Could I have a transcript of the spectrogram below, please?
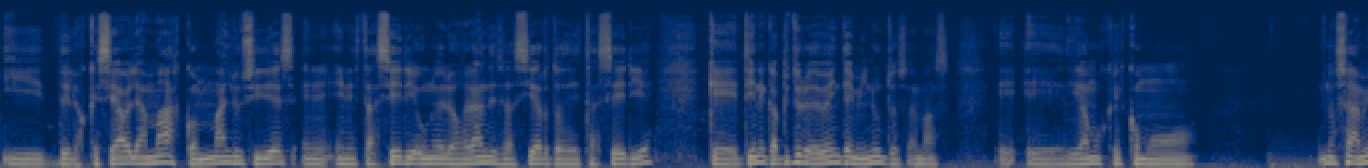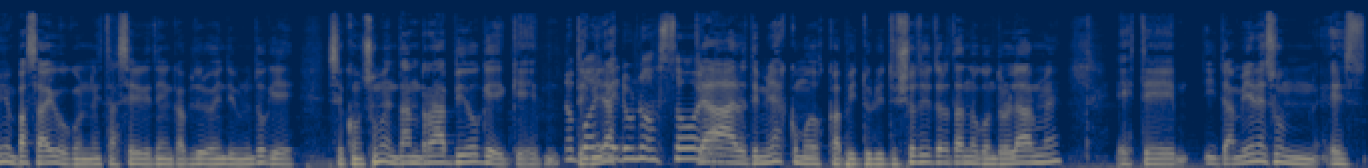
y de los que se habla más, con más lucidez en, en esta serie, uno de los grandes aciertos de esta serie, que tiene capítulo de 20 minutos además. Eh, eh, digamos que es como no sé, a mí me pasa algo con esta serie que tiene capítulo de 20 minutos que se consumen tan rápido que... que No podés mirás- ver uno solo. Claro, te mirás como dos capítulos. Yo estoy tratando de controlarme. este Y también es un es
